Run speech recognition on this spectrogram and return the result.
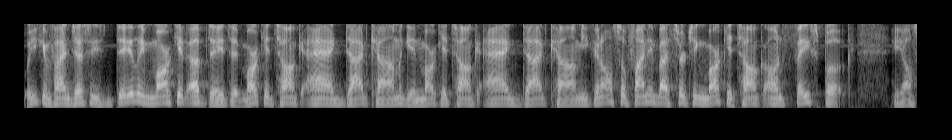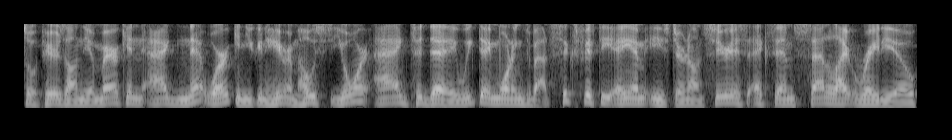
Well, you can find Jesse's daily market updates at markettalkag.com. Again, markettalkag.com. You can also find him by searching Market Talk on Facebook. He also appears on the American Ag Network, and you can hear him host Your Ag Today weekday mornings about 6:50 a.m. Eastern on Sirius XM satellite radio,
